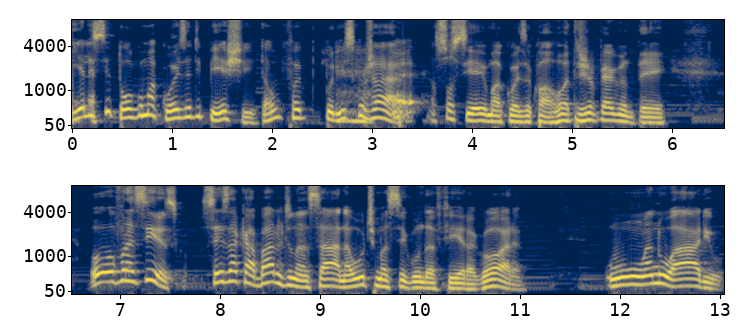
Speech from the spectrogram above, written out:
e ele citou alguma coisa de peixe. Então foi por isso que eu já é. associei uma coisa com a outra e já perguntei. Ô Francisco, vocês acabaram de lançar na última segunda-feira agora um anuário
